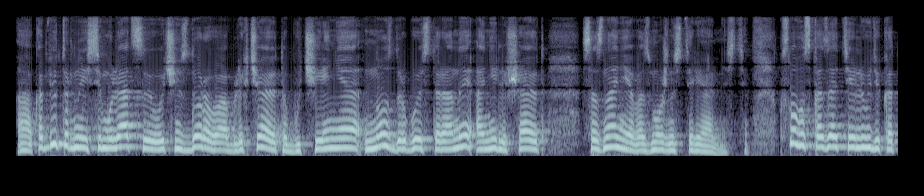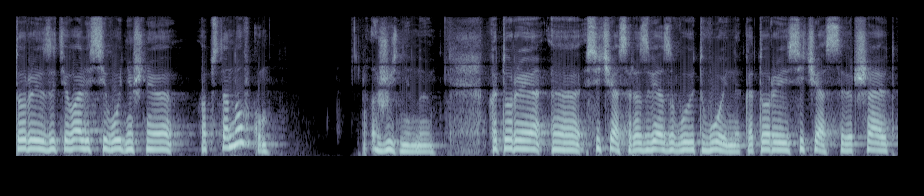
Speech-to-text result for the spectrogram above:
А, компьютерные симуляции очень здорово облегчают обучение, но, с другой стороны, они лишают сознания возможности реальности. К слову сказать, те люди, которые затевали сегодняшнюю обстановку, жизненную, которые э, сейчас развязывают войны, которые сейчас совершают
